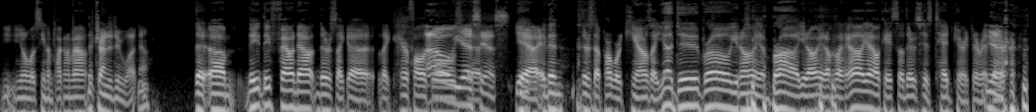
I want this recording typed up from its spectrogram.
you, you know what scene I'm talking about? they're trying to do what now? The um, they they found out there's like a like hair follicles. Oh yes, that- yes, Yeah, and then there's that part where Keanu's like, "Yeah, dude, bro," you know, and bruh, you know, and I'm like, "Oh yeah, okay." So there's his Ted character right Yeah. there.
